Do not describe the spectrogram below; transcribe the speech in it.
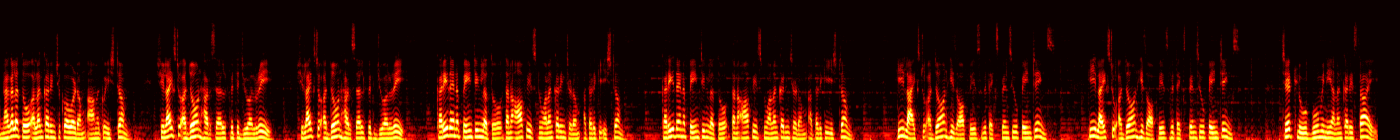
నగలతో అలంకరించుకోవడం ఆమెకు ఇష్టం. She likes to adorn herself with jewellery she likes to adorn herself with jewellery ఖరీదైన పెయింటింగ్లతో తన ఆఫీస్ను అలంకరించడం అతడికి ఇష్టం. ఖరీదైన పెయింటింగ్లతో తన ఆఫీస్ను అలంకరించడం అతడికి ఇష్టం. He likes to adorn his office with expensive paintings he likes to adorn his office with expensive paintings చెట్లు భూమిని అలంకరిస్తాయి.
